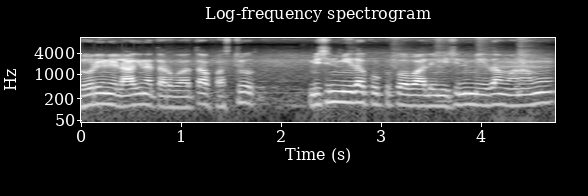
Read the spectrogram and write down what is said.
డోరీని లాగిన తర్వాత ఫస్ట్ మిషన్ మీద కుట్టుకోవాలి. మిషన్ మీద మనము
